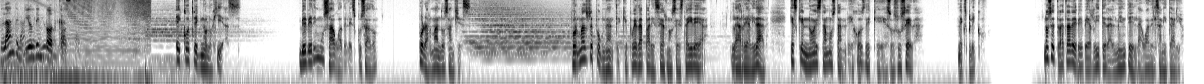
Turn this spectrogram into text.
Land and Building Podcast. Ecotecnologías. ¿Beberemos agua del excusado? Por Armando Sánchez. Por más repugnante que pueda parecernos esta idea, la realidad es que no estamos tan lejos de que eso suceda. Me explico. No se trata de beber literalmente el agua del sanitario.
